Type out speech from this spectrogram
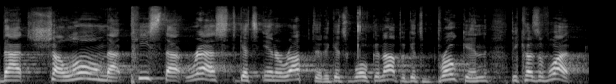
that shalom, that peace, that rest gets interrupted. It gets woken up. It gets broken because of what?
